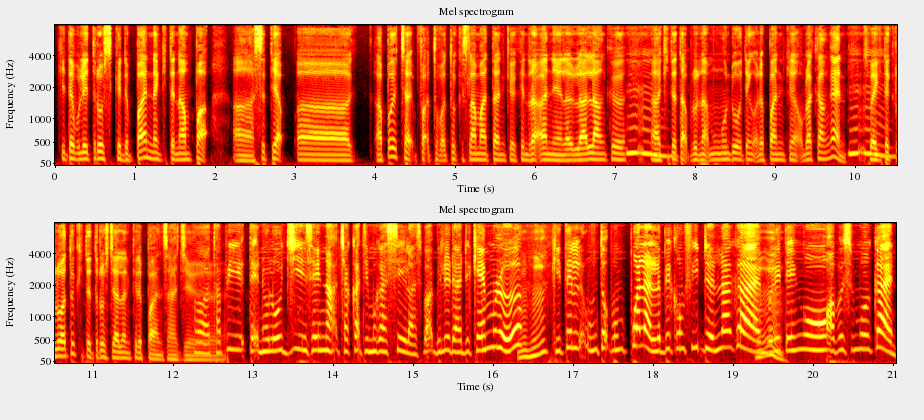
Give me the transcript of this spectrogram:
kita boleh terus ke depan dan kita nampak uh, setiap uh, apa faktor-faktor keselamatan ke kenderaan yang lalu lalang ke Mm-mm. uh, kita tak perlu nak mengundur tengok depan tengok belakang kan Mm-mm. supaya kita keluar tu kita terus jalan ke depan saja Wah, tapi teknologi yang saya nak cakap terima kasih lah sebab bila dah ada kamera Mhm. kita untuk perempuan lah lebih confident lah kan Mhm. boleh tengok apa semua kan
